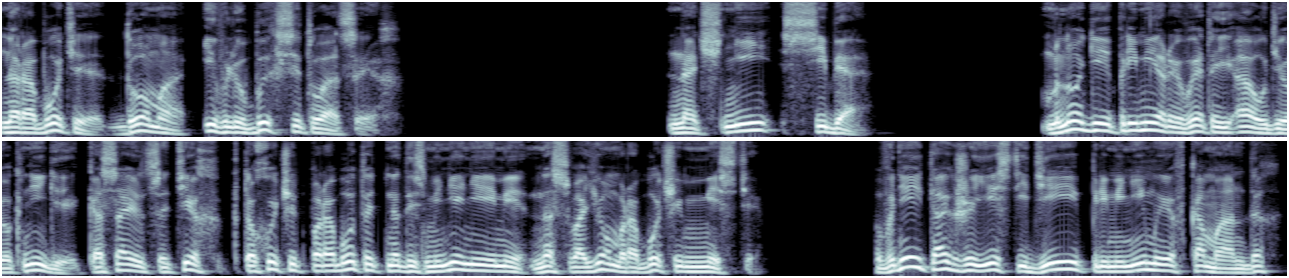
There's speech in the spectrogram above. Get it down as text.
на работе, дома и в любых ситуациях. Начни с себя. Многие примеры в этой аудиокниге касаются тех, кто хочет поработать над изменениями на своем рабочем месте. В ней также есть идеи, применимые в командах,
